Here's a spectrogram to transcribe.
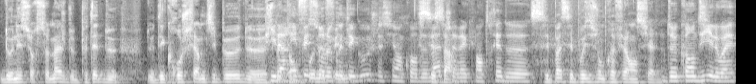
donné sur ce match de peut-être de, de, décrocher un petit peu de et puis il arrivé sur le côté gauche aussi en cours de match ça. avec l'entrée de c'est pas ses positions préférentielles. de Candil ouais.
